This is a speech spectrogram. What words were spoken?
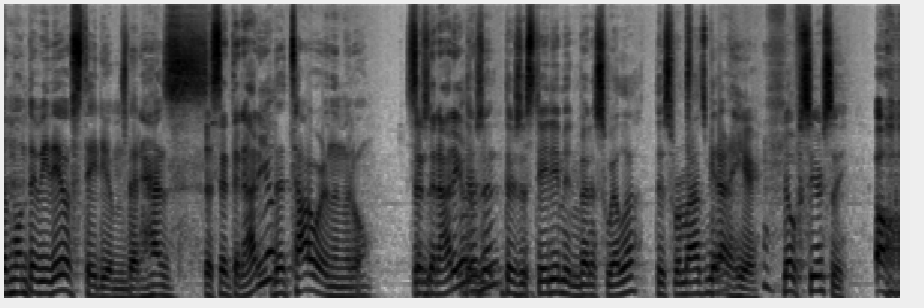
the Montevideo Stadium that has the Centenario? the tower in the middle. Centenario? There's a, there's a stadium in Venezuela. This reminds me. Get of. out of here. No, seriously. Oh,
